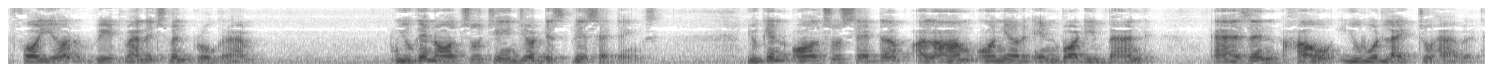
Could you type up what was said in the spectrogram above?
for your weight management program. You can also change your display settings. You can also set up alarm on your in-body band as in how you would like to have it.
